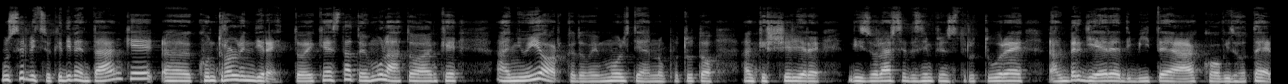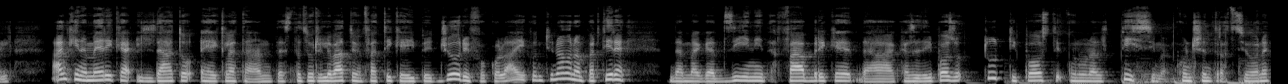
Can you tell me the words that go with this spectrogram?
un servizio che diventa anche eh, controllo indiretto e che è stato emulato anche a New York, dove molti hanno potuto anche scegliere di isolarsi ad esempio in strutture alberghiere adibite a Covid hotel. Anche in America il dato è eclatante. È stato rilevato infatti che i peggiori focolai continuavano a partire da magazzini, da fabbriche, da case di riposo, tutti posti con un'altissima concentrazione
